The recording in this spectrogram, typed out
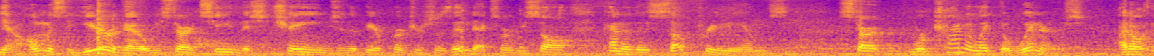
you know, almost a year ago, we started seeing this change in the beer purchasers index, where we saw kind of those sub premiums start. We're kind of like the winners. I don't.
